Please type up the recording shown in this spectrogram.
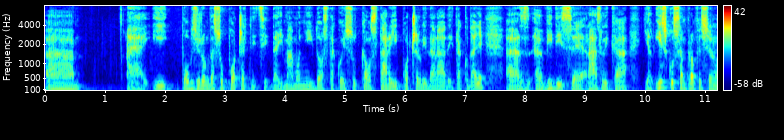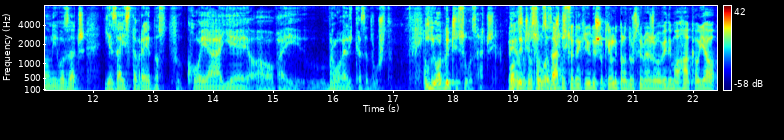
A, E, i obzirom da su početnici, da imamo njih dosta koji su kao stariji počeli da rade i tako dalje, vidi se razlika, jer iskusan profesionalni vozač je zaista vrednost koja je ovaj vrlo velika za društvo. Dobro. I odlični su vozači. Odlični ja su vozači. Zato što su neki ljudi šokirali, pa na društvenim mrežama vidimo, aha, kao jao,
